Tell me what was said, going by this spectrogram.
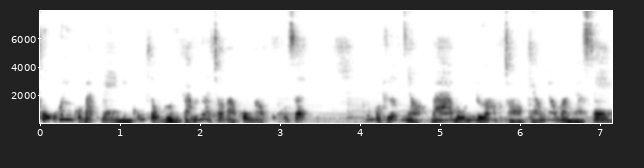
phụ huynh của bạn bè mình cũng kiểu gửi gắm là cho vào cô ngọc để cô dạy cứ một lớp nhỏ, ba, bốn đứa học trò kéo nhau vào nhà xe,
